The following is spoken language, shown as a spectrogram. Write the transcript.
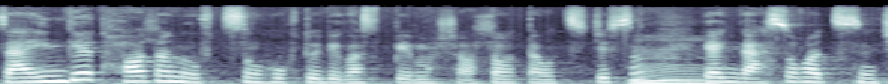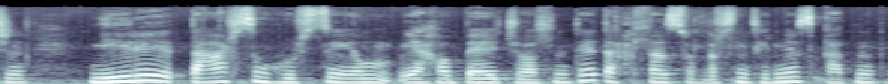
За ингээд хоолой нь өвдсөн хүүхдүүдийг бас би маш олон удаа үзчихсэн. Яг ингээ асуугаадсэн чинь нэрээ даарсан хөрсөн юм яхаа байж болно те дархлаан суларсан тэрнээс гадна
